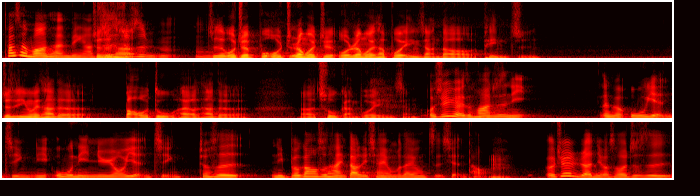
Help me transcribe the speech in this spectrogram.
它是很棒的产品啊，就是它就是嗯，就是我觉得不，我认为觉我认为它不会影响到品质，就是因为它的。薄度还有它的呃触感不会影响。我觉得有一种方法就是你那个捂眼睛，你捂你女友眼睛，就是你不告诉她你到底现在有没有在用指线套。嗯。我觉得人有时候就是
